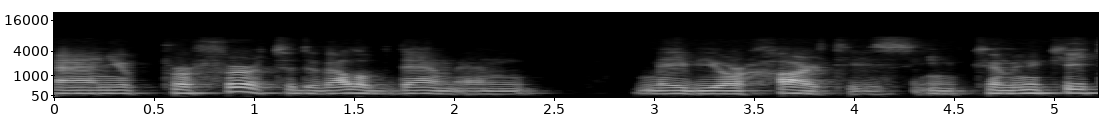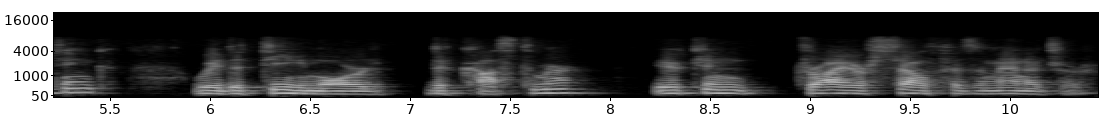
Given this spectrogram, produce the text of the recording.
and you prefer to develop them and maybe your heart is in communicating with the team or the customer you can try yourself as a manager.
